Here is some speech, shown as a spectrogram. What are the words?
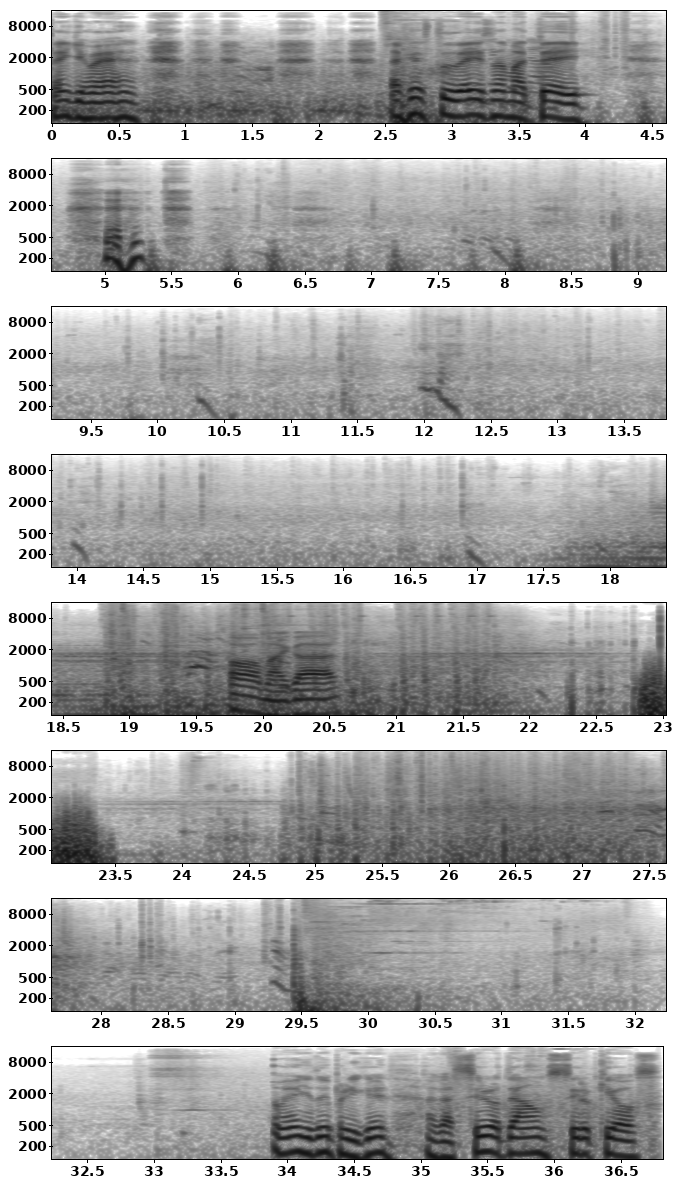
Thank you, man. I guess today is not my day. oh my god. Man, you're doing pretty good. I got zero down, zero kills.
